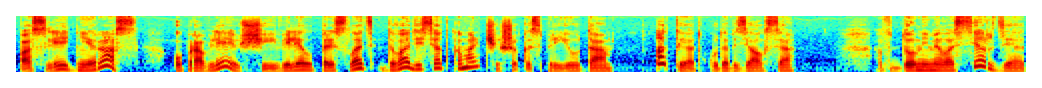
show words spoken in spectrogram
последний раз управляющий велел прислать два десятка мальчишек из приюта. А ты откуда взялся? В доме милосердия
